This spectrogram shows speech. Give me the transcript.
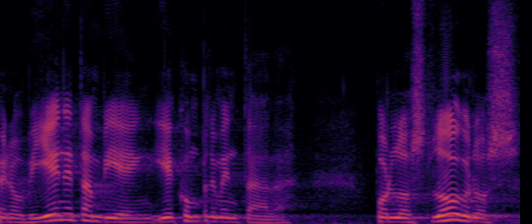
pero viene también y es complementada por los logros,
